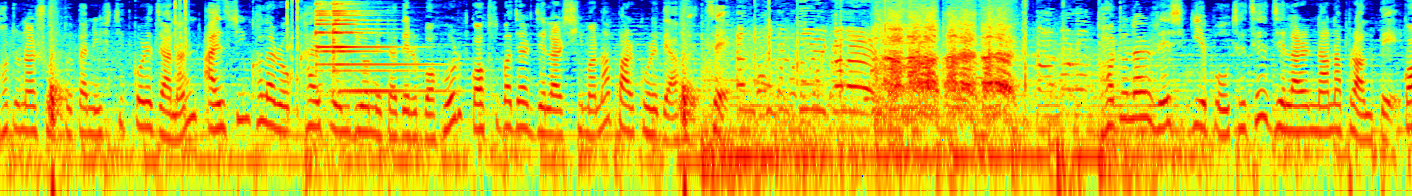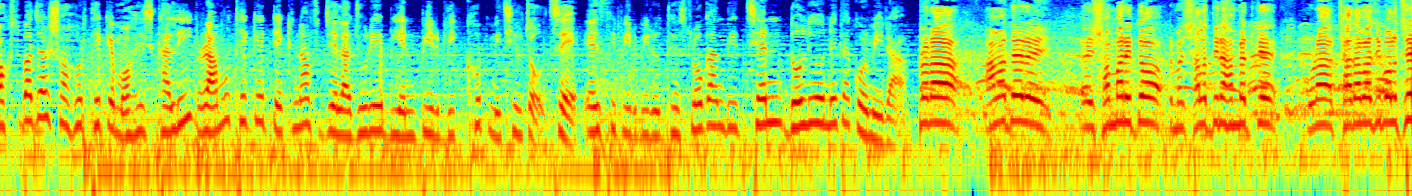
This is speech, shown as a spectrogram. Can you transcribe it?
ঘটনার সত্যতা নিশ্চিত করে জানান আইন শৃঙ্খলা রক্ষায় কেন্দ্রীয় নেতাদের বহর কক্সবাজার জেলার সীমানা পার করে দেয়া হয়েছে। ঘটনার রেশ গিয়ে পৌঁছেছে জেলার নানা প্রান্তে। কক্সবাজার শহর থেকে মহেশখালী, রামু থেকে টেকনাফ জেলা জুড়ে বিএনপির বিক্ষোভ মিছিল চলছে। এনসিপির বিরুদ্ধে স্লোগান দিচ্ছেন দলীয় নেতাকর্মীরা। ওনারা আমাদের এই সম্মানিত সালাউদ্দিন আহমেদকে, ওরা ছাদাবাজি বলেছে,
